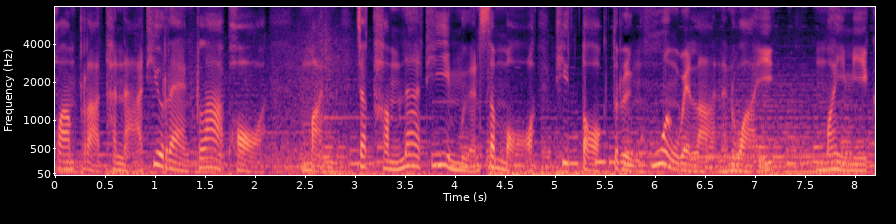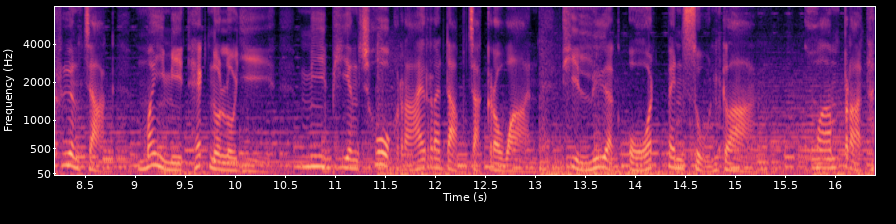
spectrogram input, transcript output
ความปรารถนาที่แรงกล้าพอ มันจะทำหน้าที่เหมือนสมอที่ตอกตรึงห่วงเวลานั้นไว้ ไม่มีเครื่องจักร ไม่มีเทคโนโลยีมีเพียงโชคร้ายระดับจักรวาลที่เลือกโอ๊ตเป็นศูนย์กลาง ความปรารถ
